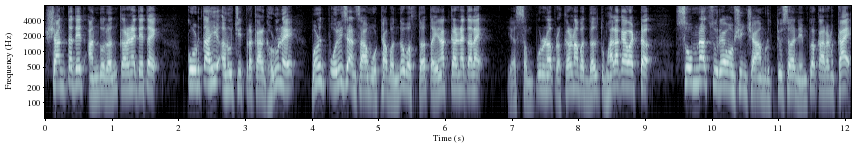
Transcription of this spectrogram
शांततेत आंदोलन करण्यात येत आहे कोणताही अनुचित प्रकार घडू नये म्हणून पोलिसांचा मोठा बंदोबस्त तैनात करण्यात आलाय. या संपूर्ण प्रकरणाबद्दल तुम्हाला काय वाटतं? सोमनाथ सूर्यवंशींच्या मृत्यूचं नेमकं कारण काय?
